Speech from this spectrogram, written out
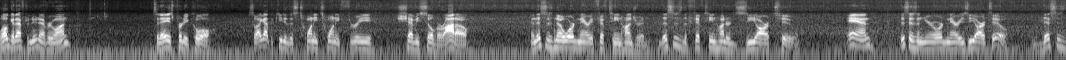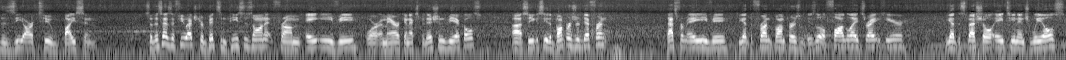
Well, good afternoon, everyone. Today is pretty cool. So I got the key to this 2023 Chevy Silverado, and this is no ordinary 1500. This is the 1500 ZR2. And this isn't your ordinary ZR2. This is the ZR2 Bison. So this has a few extra bits and pieces on it from AEV or American Expedition vehicles. Uh, so you can see the bumpers are different. That's from AEV. You got the front bumpers with these little fog lights right here. You got the special 18 inch wheels.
